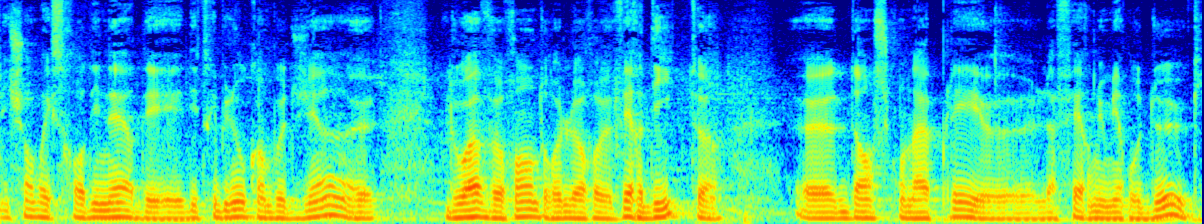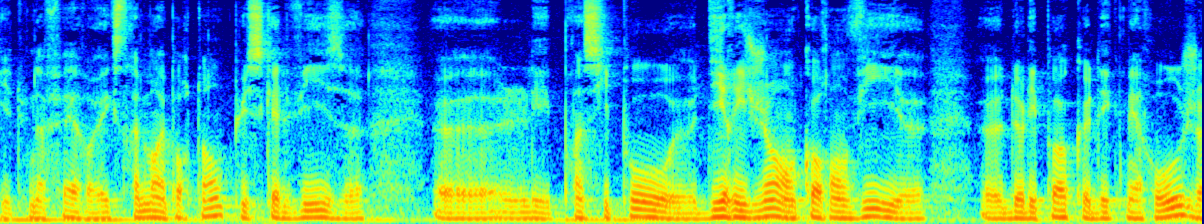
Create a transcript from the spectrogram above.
les chambres extraordinaires des, des tribunaux cambodgiens euh, doivent rendre leur verdict euh, dans ce qu'on a appelé euh, l'affaire numéro 2, qui est une affaire extrêmement importante puisqu'elle vise euh, les principaux dirigeants encore en vie de l'époque des Khmers rouges,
